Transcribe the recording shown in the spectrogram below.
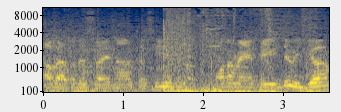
I'll rather this right now because he's on a rampage. There we go.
